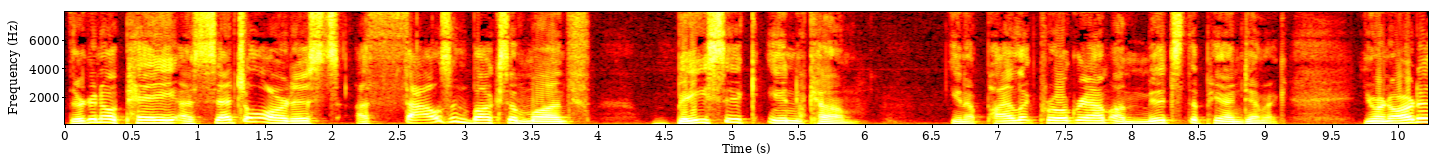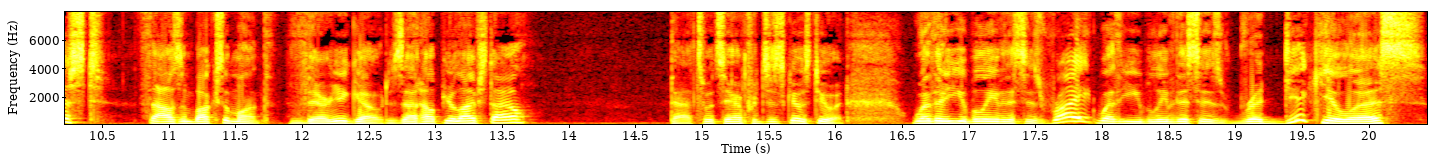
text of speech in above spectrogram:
They're going to pay essential artists a thousand bucks a month basic income in a pilot program amidst the pandemic. You're an artist, thousand bucks a month. There you go. Does that help your lifestyle? That's what San Francisco's doing. Whether you believe this is right, whether you believe this is ridiculous,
